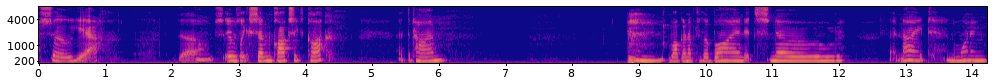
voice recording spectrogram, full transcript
So yeah, the it was like seven o'clock, six o'clock at the time. Walking up to the blind, it snowed that night in the morning,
